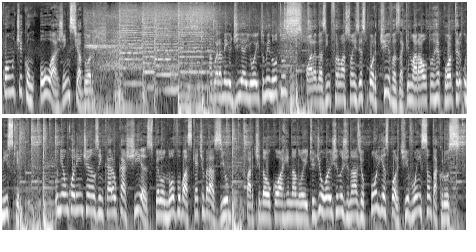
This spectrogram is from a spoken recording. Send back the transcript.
Conte com o agenciador. Agora meio-dia e oito minutos, hora das informações esportivas aqui no Arauto Repórter Uniski. União Corinthians encara o Caxias pelo Novo Basquete Brasil. Partida ocorre na noite de hoje no ginásio poliesportivo em Santa Cruz.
